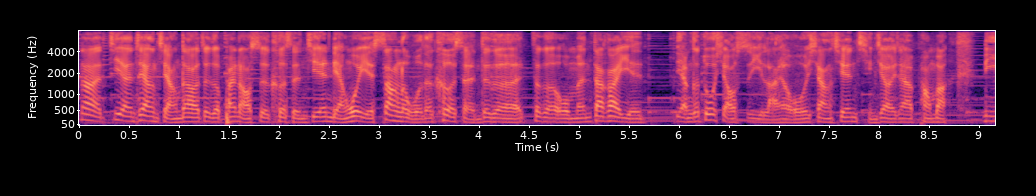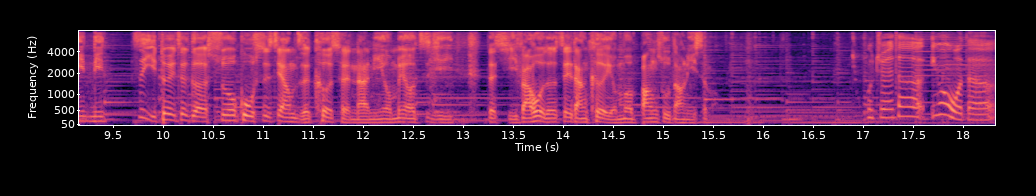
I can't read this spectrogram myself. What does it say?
那既然这样讲到这个潘老师的课程，今天两位也上了我的课程，这个这个我们大概也两个多小时以来哦，我想先请教一下胖胖，你你自己对这个说故事这样子的课程呢、你有没有自己的启发，或者这堂课有没有帮助到你什么？我觉得，因为我的。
